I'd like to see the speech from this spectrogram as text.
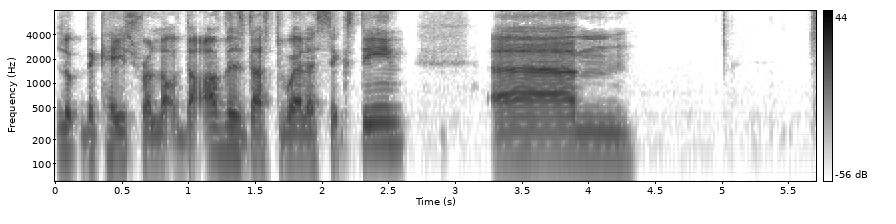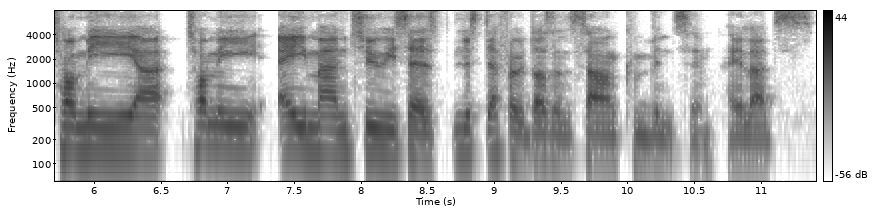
look the case for a lot of the others. That's Dweller sixteen. Um, Tommy uh, Tommy A man two. He says Luis Defo doesn't sound convincing. Hey lads,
